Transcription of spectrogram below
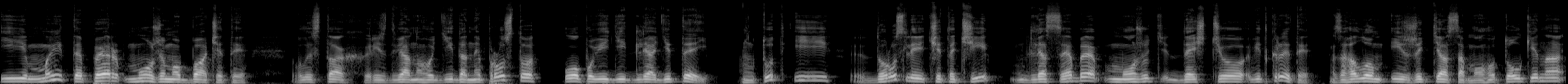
і ми тепер можемо бачити в листах Різдвяного діда не просто оповіді для дітей. Тут і дорослі читачі для себе можуть дещо відкрити. Загалом із життя самого Толкіна,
